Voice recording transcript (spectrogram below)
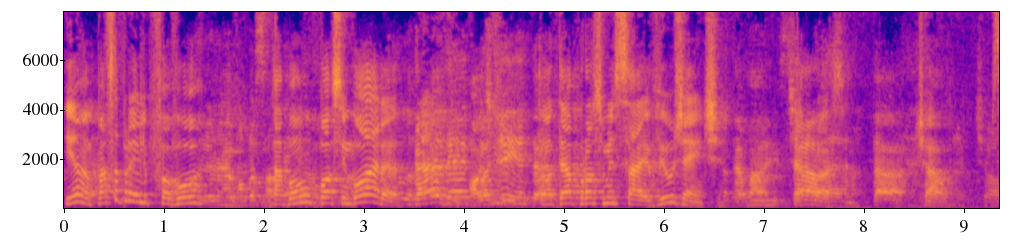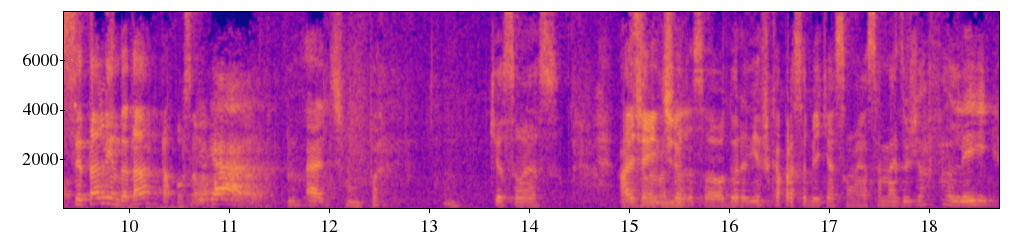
Ian, passa pra ele, por favor. Eu vou passar. Tá bom? Posso ir embora? Deve, pode ir. Então até o próximo ensaio, viu, gente? Até mais. Até a próxima. Tá. Tchau. Você tá linda, tá? Tá forçando a Obrigada. Ah, desculpa. Que ação é essa? Ação gente, é- olha só, eu adoraria ficar pra saber que ação é essa, mas eu já falei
